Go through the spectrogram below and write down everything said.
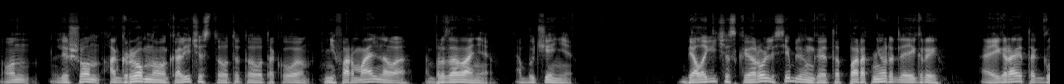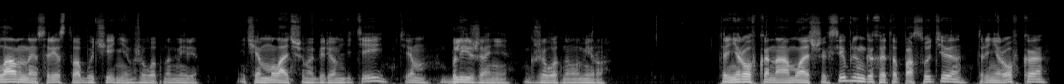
он лишен огромного количества вот этого такого неформального образования, обучения. Биологическая роль сиблинга – это партнер для игры – а игра — это главное средство обучения в животном мире. И чем младше мы берем детей, тем ближе они к животному миру. Тренировка на младших сиблингах — это, по сути, тренировка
